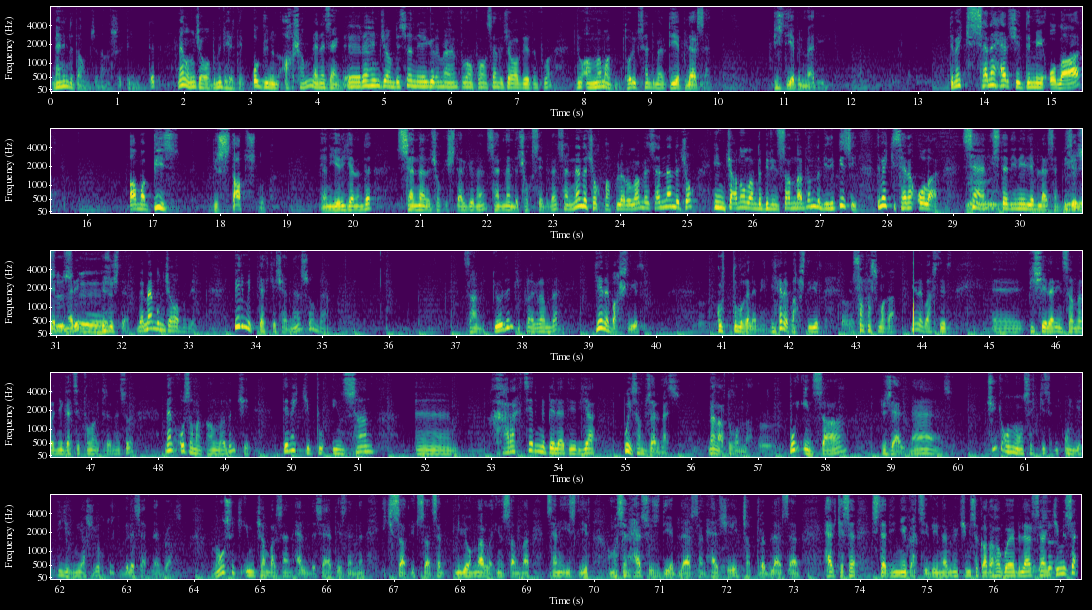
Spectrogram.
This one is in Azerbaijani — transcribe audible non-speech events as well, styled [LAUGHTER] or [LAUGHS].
Mənim də dalımca danışır bir müddət. Mən onun cavabını verdim. O günün axşamı mənə zəng. E, Rəhimcan, biz sən nəyə görə mənim falan falan, sən də cavab verdin falan. Dedim, anlamadım. Torik sən deməli deyə bilərsən. Biz deyə bilmərik. Demək ki, sənə hər şey demək olar, amma biz bir statuslu, yəni yeri gələndə səndən də çox işlər görən, səndən də çox sevilən, səndən də çox populyar olan və səndən də çox imkanı olan da bir insanlardan da biri bizik. Demək ki, sənə olar. Sən istədiyini eləyə bilərsən, biz eləyə bilmərik. e, Üzr istəyirəm. Və mən bunun cavabını verdim. Bir müddət keçəndən sonra Sami gördüm ki proqramda yenə başlayır qurtduluq eləməyə, [LAUGHS] yenə başlayır sataşmağa, yenə başlayır e, bir şeyler insanlara negatif falan ötürəndən sonra mən o zaman anladım ki, demək ki bu insan e, xarakter mi belədir ya bu insan düzəlməz. Mən artıq anladım. Bu insan düzəlməz. Çünki onun 18, 17, 20 yaşı yoxdur ki, belə səhvlər buraxsın. Nə olsun ki, imkan var sənin əlində səhər tezləndən 2 saat, 3 saat sən milyonlarla insanlar səni izləyir, amma sən hər sözü deyə bilərsən, hər şeyi çatdıra bilərsən, hər kəsə istədiyin negativi, nə bilim kimisə qadağa qoya bilərsən, kimisə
